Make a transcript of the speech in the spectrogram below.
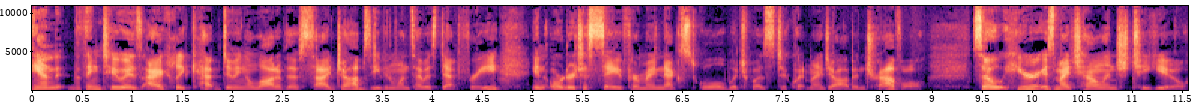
And the thing too is, I actually kept doing a lot of those side jobs even once I was debt free in order to save for my next goal, which was to quit my job and travel. So here is my challenge to you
